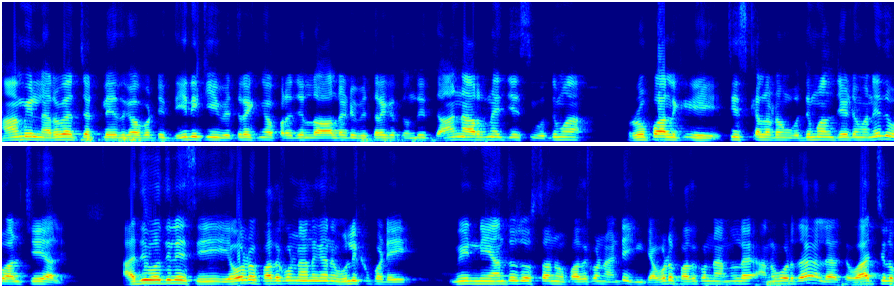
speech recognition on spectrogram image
హామీలు నెరవేర్చట్లేదు కాబట్టి దీనికి వ్యతిరేకంగా ప్రజల్లో ఆల్రెడీ వ్యతిరేకత ఉంది. దాన్ని ఆర్గనైజ్ చేసి ఉద్యమ రూపాలకి తీసుకెళ్ళడం ఉద్యమాలు చేయడం అనేది వాళ్ళు చేయాలి. అది వదిలేసి ఎవడో పదకొండు అనగానే ఉలిక్కుపడి వీడిని అంత చూస్తాను పదకొండు అంటే ఇంకెవడు పదకొండు అనలే అనకూడదా? లేకపోతే వాచ్లో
